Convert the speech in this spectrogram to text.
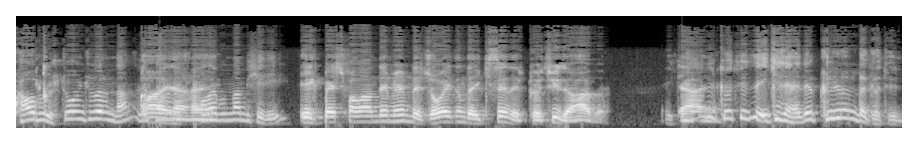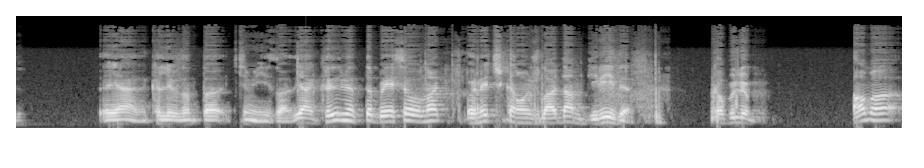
kalbur üstü oyuncularından ve Aynen, Aynen, kolay bulunan bir şey değil. İlk 5 falan demeyelim de Joe Hayden da 2 senedir kötüydü abi. İki Yani. senedir kötüydü. iki senedir Cleveland da kötüydü. E yani Cleveland'da kim iyi zaten. Yani Cleveland'da bireysel olarak öne çıkan oyunculardan biriydi. Kabulüm. Ama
